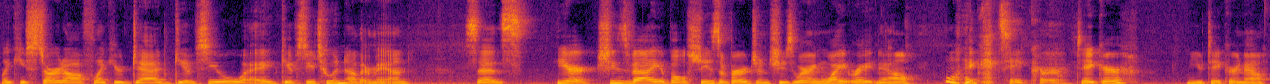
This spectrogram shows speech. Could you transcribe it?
Like you start off like your dad gives you away, gives you to another man, says, Here, she's valuable, she's a virgin, she's wearing white right now. Like, take her. take her. You take her now.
